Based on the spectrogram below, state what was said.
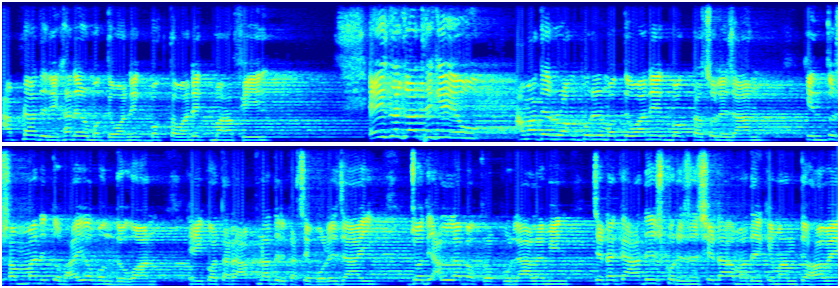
আপনাদের এখানের মধ্যে অনেক বক্তা, অনেক মাহফিল। এই জায়গা থেকেও আমাদের রংপুরের মধ্যে অনেক বক্তা চলে যান। কিন্তু সম্মানিত ভাই ও বন্ধুগণ, এই কথাটা আপনাদের কাছে বলে যাই, যদি আল্লাহ বাকরবুল আলমিন যেটাকে আদেশ করেছেন সেটা আমাদেরকে মানতে হবে,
